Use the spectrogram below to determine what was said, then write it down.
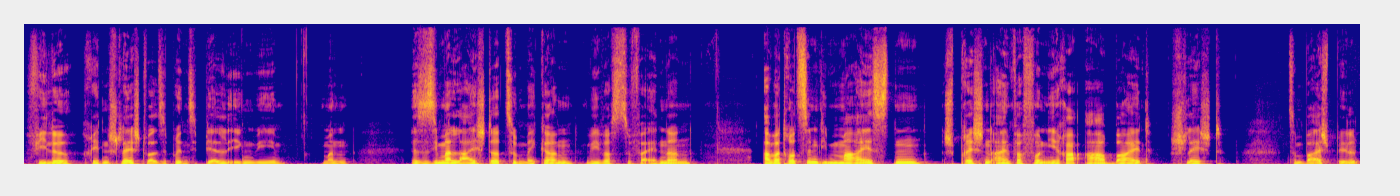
viele reden schlecht, weil sie prinzipiell irgendwie, man, es ist immer leichter zu meckern, wie was zu verändern. Aber trotzdem, die meisten sprechen einfach von ihrer Arbeit schlecht. Zum Beispiel,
